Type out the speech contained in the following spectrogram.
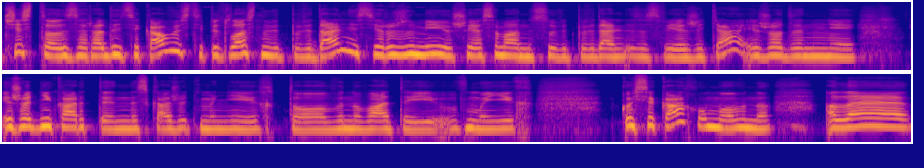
чисто заради цікавості, під власну відповідальність. Я розумію, що я сама несу відповідальність за своє життя, і жодні, і жодні карти не скажуть мені, хто винуватий в моїх косяках, умовно. Але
